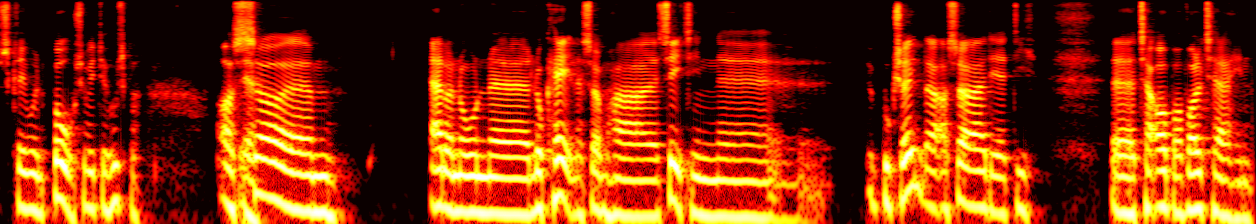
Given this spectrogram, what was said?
skrive en bog, så vidt jeg husker. Og så øh, er der nogle øh, lokale, som har set hende øh, sig ind der, og så er det, at de øh, tager op og voldtager hende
